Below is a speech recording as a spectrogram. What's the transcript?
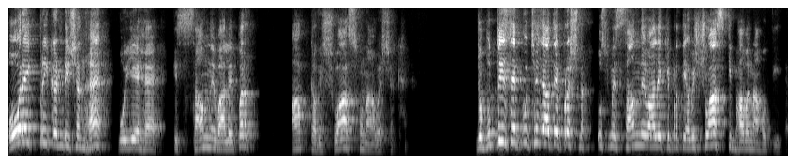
और एक प्री कंडीशन है, वो ये है कि सामने वाले पर आपका विश्वास होना आवश्यक है। जो बुद्धि से पूछे जाते प्रश्न, उसमें सामने वाले के प्रति अविश्वास की भावना होती है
